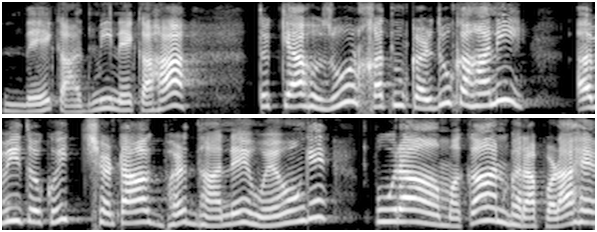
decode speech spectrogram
نیک آدمی نے کہا، تو کیا حضور ختم کر دوں کہانی؟ ابھی تو کوئی چھٹاک بھر دھانے ہوئے ہوں گے، پورا مکان بھرا پڑا ہے۔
